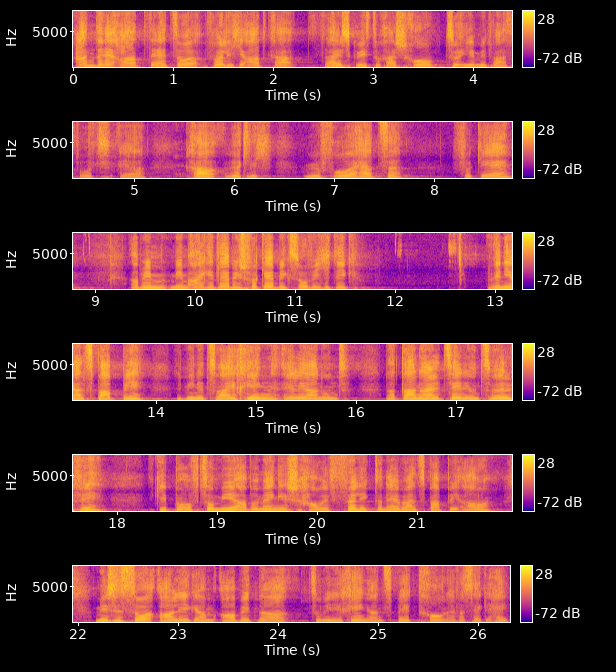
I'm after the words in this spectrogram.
andere Art, der hat so eine fröhliche Art gehabt, da hast du gewusst, du kannst kommen zu ihm mit was du willst. Er kann wirklich mit frohem Herzen vergehen. Aber in meinem eigenen Leben ist Vergebung so wichtig. Wenn ich als Papi mit meinen zwei Kindern, Elian und Nathanael, 10 und 12, gibt mir oft so Mühe, aber manchmal haue ich völlig daneben als Papi auch. Mir ist es so anliegen am Abend nach, zu meinen Kindern ans Bett kommen und einfach sagen, hey,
